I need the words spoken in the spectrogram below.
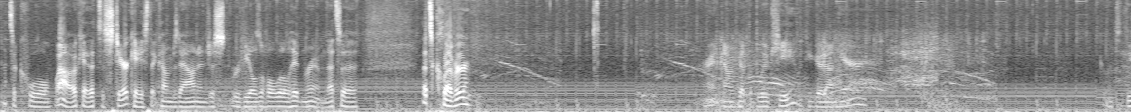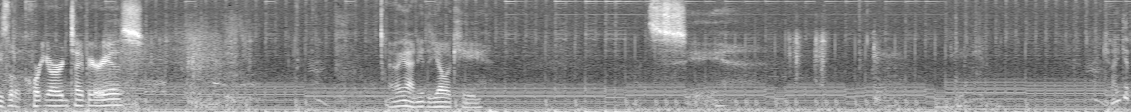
That's a cool... Wow, okay, that's a staircase that comes down and just reveals a whole little hidden room. That's a... That's clever. Alright, now we've got the blue key. We can go down here these little courtyard type areas. Oh yeah, I need the yellow key. Let's see. Can I get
